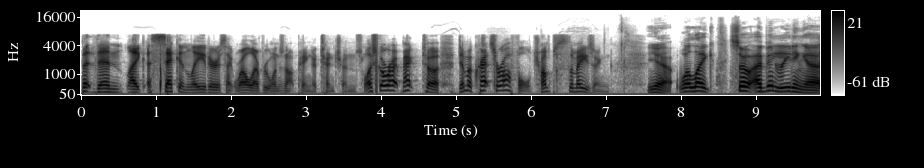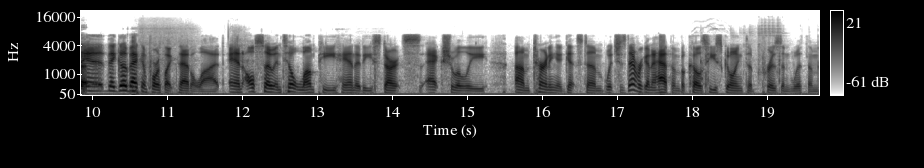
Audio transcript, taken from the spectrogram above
But then, like a second later, it's like, well, everyone's not paying attention, so let's go right back to Democrats are awful, Trump's amazing. Yeah. Well, like so I've been reading. Uh, they, they go back and forth like that a lot, and also until Lumpy Hannity starts actually um, turning against him, which is never going to happen because he's going to prison with him.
